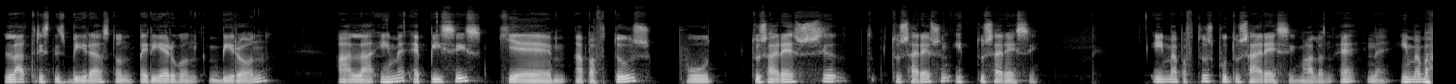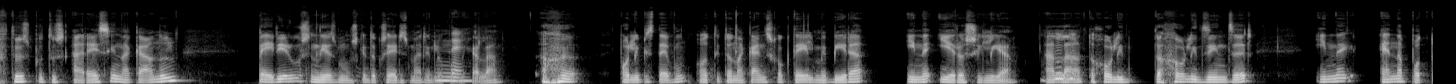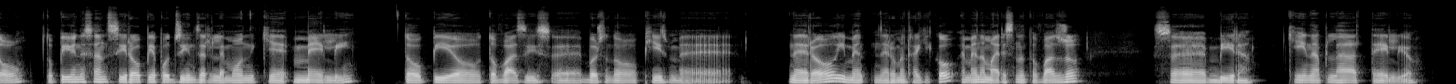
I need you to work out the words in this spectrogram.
λάτρης της μπύρας, των περιέργων μπυρών, αλλά είμαι επίσης και από αυτούς που τους αρέσουν, τους αρέσουν ή τους αρέσει. Είμαι από αυτούς που τους αρέσει μάλλον, ε, ναι. Είμαι από αυτούς που τους αρέσει να κάνουν περίεργους συνδυασμούς και το ξέρεις Μαρίλο Ναι. πολύ καλά. Πολλοί πιστεύουν ότι το να κάνεις κοκτέιλ με μπύρα είναι ιεροσιλία. Αλλά το holy, το holy ginger είναι ένα ποτό το οποίο είναι σαν σιρόπι από ginger, λεμόνι και μέλι το οποίο το βάζεις, ε, μπορείς να το πιείς με νερό ή με νερό με ανθρακικό. Εμένα μου αρέσει να το βάζω σε μπύρα και είναι απλά τέλειο.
